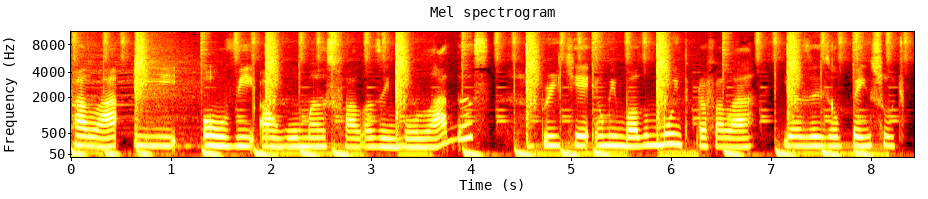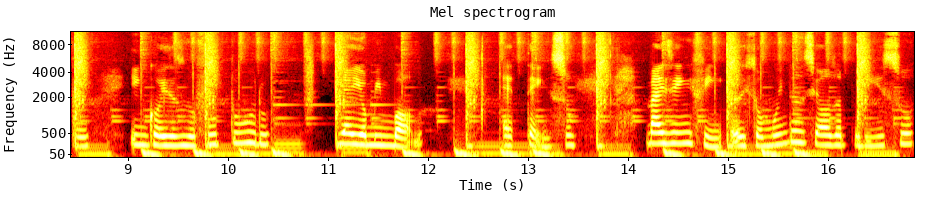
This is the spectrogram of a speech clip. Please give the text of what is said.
falar e ouvir algumas falas emboladas, porque eu me embolo muito para falar e às vezes eu penso, tipo, em coisas no futuro. E aí eu me embolo. É tenso. Mas enfim, eu estou muito ansiosa por isso.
